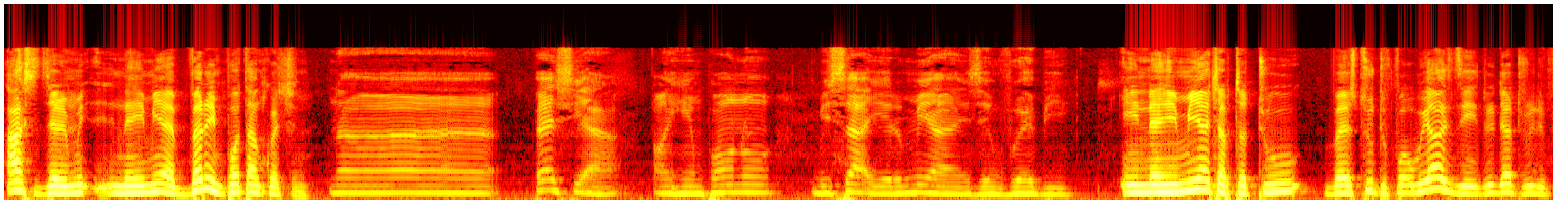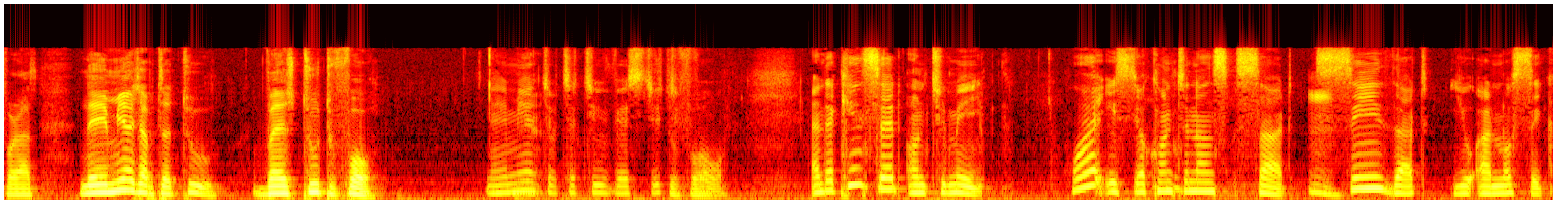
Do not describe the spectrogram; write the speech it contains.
asked Jeremy, Nehemiah a very important question. na persia ɔhempɔn no bisa yeremia nsɛmfua bi In Nehemiah chapter 2, verse 2 to 4, we ask the reader to read it for us. Nehemiah chapter 2, verse 2 to 4. Nehemiah chapter 2, verse 2 to To four. 4. And the king said unto me, Why is your countenance sad, hmm. seeing that you are not sick?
